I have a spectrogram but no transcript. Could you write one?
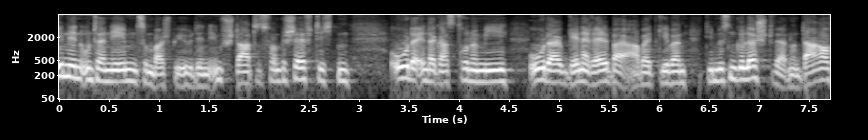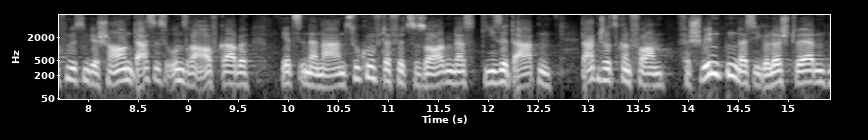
in den Unternehmen, zum Beispiel über den Impfstatus von Beschäftigten oder in der Gastronomie oder generell bei Arbeitgebern, die müssen gelöscht werden. Und darauf müssen wir schauen. Das ist unsere Aufgabe, jetzt in der nahen Zukunft dafür zu sorgen, dass diese Daten datenschutzkonform verschwinden, dass sie gelöscht werden.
